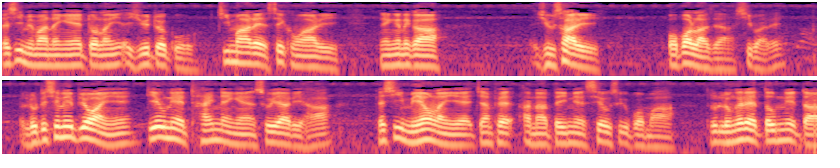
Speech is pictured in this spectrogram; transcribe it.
လက်ရှိမြန်မာနိုင်ငံရဲ့တော်လှန်ရေးအရွေးအတွက်ကိုကြီးမားတဲ့စိတ်ခွန်အားတွေနိုင်ငံတကာယူဆတွေပေါ်ပေါက်လာကြရှိပါတယ်လူတရှင်းလေးပြောရရင်တရုတ်နဲ့ထိုင်းနိုင်ငံအစိုးရတွေဟာလက်ရှိမင်းအောင်လှိုင်ရဲ့အကြမ်းဖက်အာဏာသိမ်းတဲ့စစ်အုပ်စုအပေါ်မှာသူတို့လွန်ခဲ့တဲ့3နှစ်တာ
